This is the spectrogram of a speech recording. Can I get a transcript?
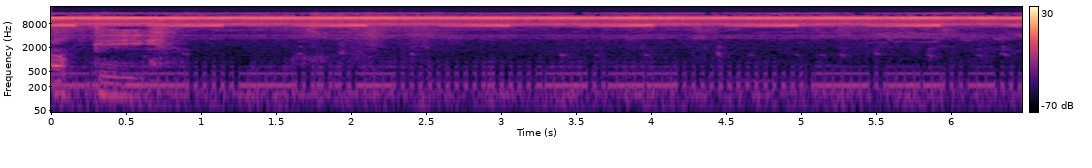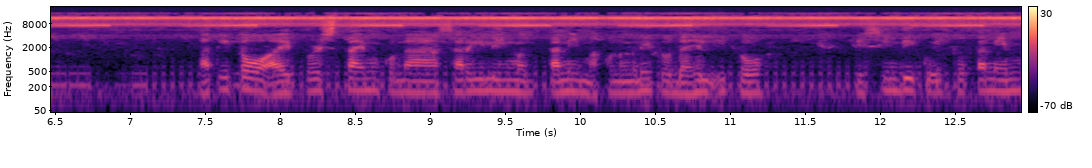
Okay At ito ay first time ko na sariling magtanim ako ng ganito dahil ito is hindi ko ito tanim.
